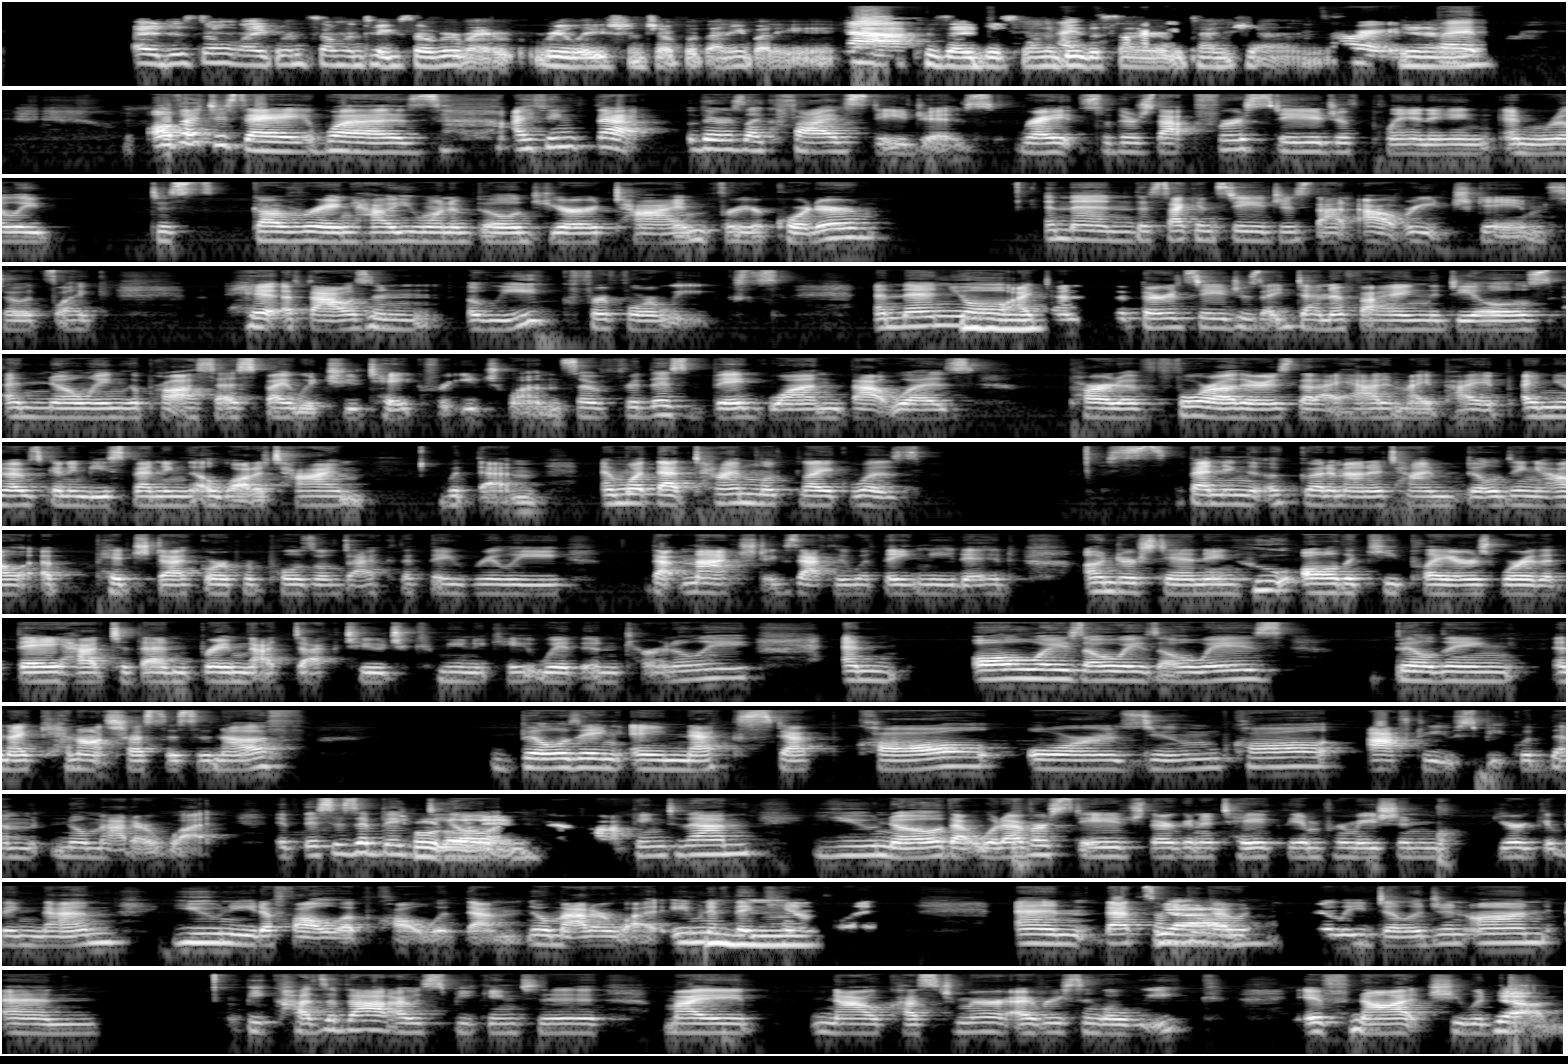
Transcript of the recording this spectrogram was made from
I just don't like when someone takes over my relationship with anybody. Yeah. Because I just want to be the center hard. of attention. Hard. You know? But all that to say was I think that there's like five stages, right? So there's that first stage of planning and really discovering how you want to build your time for your quarter. And then the second stage is that outreach game. So it's like hit a thousand a week for four weeks. And then you'll mm-hmm. identify the third stage is identifying the deals and knowing the process by which you take for each one. So for this big one, that was part of four others that I had in my pipe. I knew I was going to be spending a lot of time with them. And what that time looked like was spending a good amount of time building out a pitch deck or a proposal deck that they really that matched exactly what they needed, understanding who all the key players were that they had to then bring that deck to to communicate with internally. And always, always, always building, and I cannot stress this enough, building a next step call or Zoom call after you speak with them, no matter what. If this is a big totally. deal and you're talking to them, you know that whatever stage they're going to take the information you're giving them, you need a follow up call with them, no matter what, even if mm-hmm. they cancel it. And that's something yeah. I would be really diligent on. And because of that, I was speaking to my now customer every single week. If not, she would yeah.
